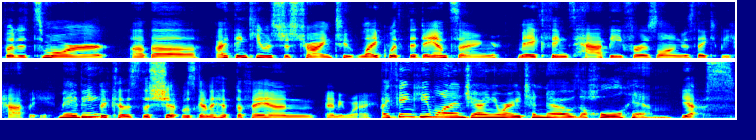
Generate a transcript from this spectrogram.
but it's more of a I think he was just trying to like with the dancing, make things happy for as long as they could be happy. Maybe? Because the shit was going to hit the fan anyway. I think he wanted January to know the whole him. Yes.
